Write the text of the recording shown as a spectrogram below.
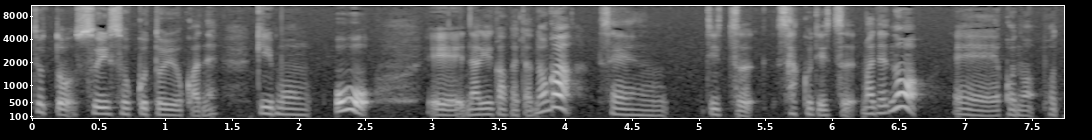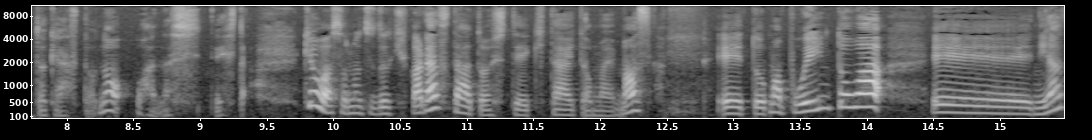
ちょっと推測というかね疑問を、えー、投げかけたのが先日昨日までの、えー、このポッドキャストのお話でした。今日はその続きからスタートしていきたいと思います。えーとまあ、ポイントは、えー、似合っ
